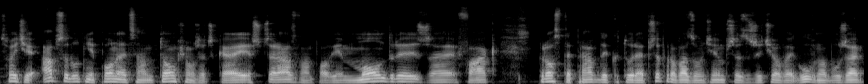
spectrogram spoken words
Słuchajcie, absolutnie polecam tą książeczkę. Jeszcze raz Wam powiem, mądry, że fakt, proste prawdy, które przeprowadzą Cię przez życiowe gównoburze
